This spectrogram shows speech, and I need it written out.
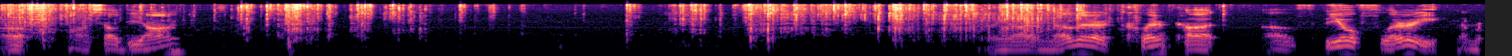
Oh, Marcel Dionne. We got another clear cut of Theo Fleury, number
